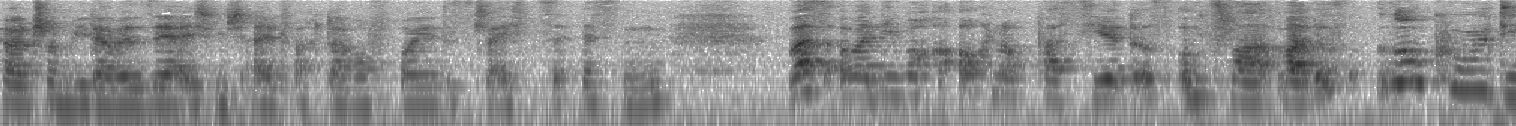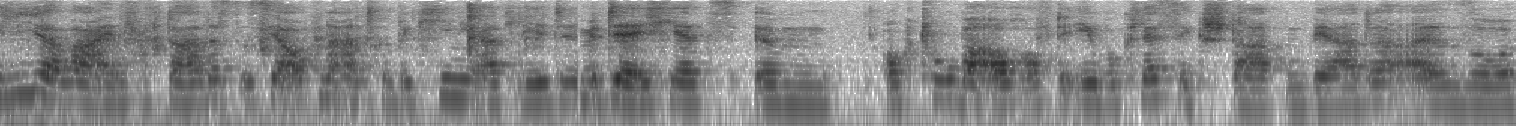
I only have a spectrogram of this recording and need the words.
hört schon wieder, wie sehr ich mich einfach darauf freue, das gleich zu essen. Was aber die Woche auch noch passiert ist, und zwar war das so cool, die Lia war einfach da. Das ist ja auch eine andere Bikini-Athletin, mit der ich jetzt ähm, Oktober auch auf der Evo Classic starten werde. Also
